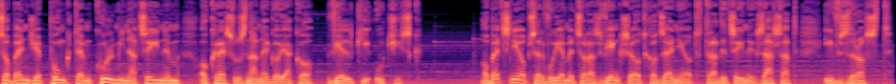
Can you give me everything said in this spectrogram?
co będzie punktem kulminacyjnym okresu znanego jako Wielki Ucisk. Obecnie obserwujemy coraz większe odchodzenie od tradycyjnych zasad i wzrost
